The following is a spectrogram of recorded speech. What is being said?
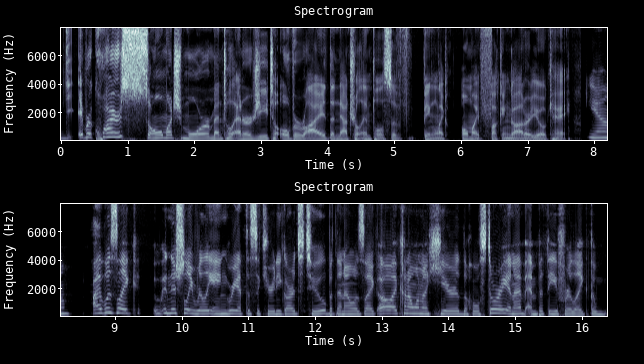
it requires so much more mental energy to override the natural impulse of being like, "Oh my fucking god, are you okay?" Yeah. I was like initially really angry at the security guards too, but then I was like, oh, I kind of want to hear the whole story and I have empathy for like the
